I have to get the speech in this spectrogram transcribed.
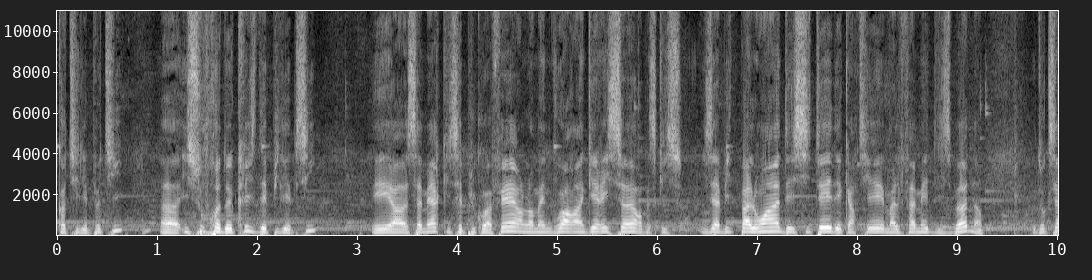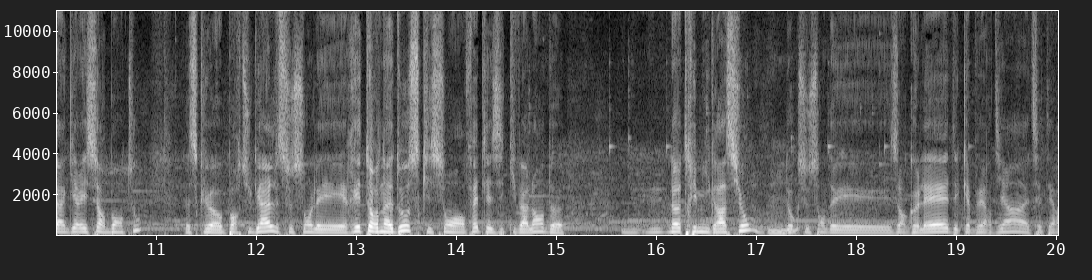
quand il est petit, il souffre de crise d'épilepsie. Et sa mère, qui sait plus quoi faire, l'emmène voir un guérisseur, parce qu'ils habitent pas loin des cités, des quartiers malfamés de Lisbonne. Et donc c'est un guérisseur bantou, parce qu'au Portugal, ce sont les retornados qui sont en fait les équivalents de notre immigration. Mhm. Donc ce sont des Angolais, des Capverdiens, etc.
